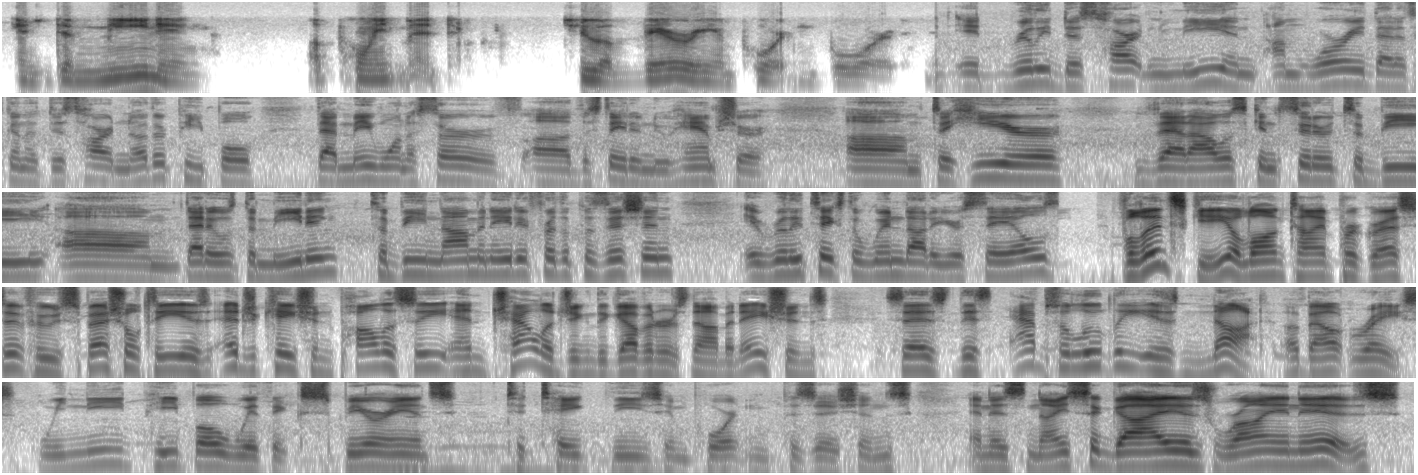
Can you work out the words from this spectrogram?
and demeaning appointment to a very important board. It really disheartened me, and I'm worried that it's going to dishearten other people that may want to serve uh, the state of New Hampshire. Um, to hear that I was considered to be, um, that it was demeaning to be nominated for the position, it really takes the wind out of your sails. Volinsky, a longtime progressive whose specialty is education policy and challenging the governor's nominations, says this absolutely is not about race. We need people with experience to take these important positions. And as nice a guy as Ryan is,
